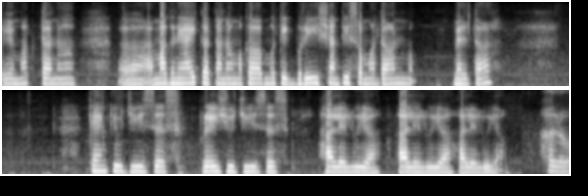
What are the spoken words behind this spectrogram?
हें मागतना मागणें आयकतना म्हाका मतीक बरी शांती समाधान मेळटा thank you Jesus praise you Jesus hallelujah hallelujah hallelujah hello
